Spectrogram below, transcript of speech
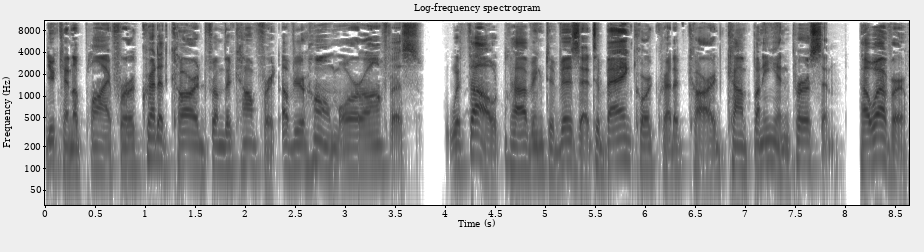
you can apply for a credit card from the comfort of your home or office, without having to visit a bank or credit card company in person. However,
